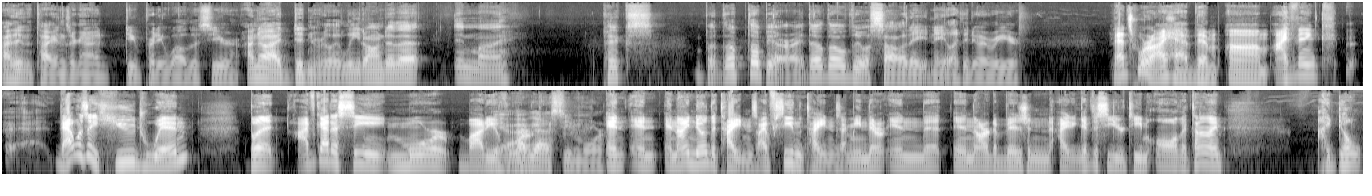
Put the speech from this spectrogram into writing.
I think the Titans are gonna do pretty well this year. I know I didn't really lead on to that in my picks, but they'll they'll be all right. They'll they'll do a solid eight and eight like they do every year. That's where I have them. Um, I think uh, that was a huge win, but I've got to see more body of Yeah, work. I've got to see more. and and and I know the Titans. I've seen the Titans. I mean, they're in the in our division. I get to see your team all the time. I don't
